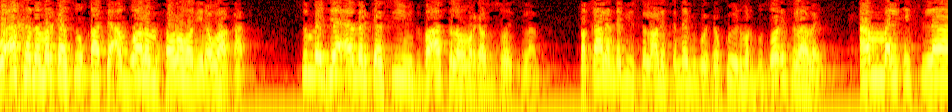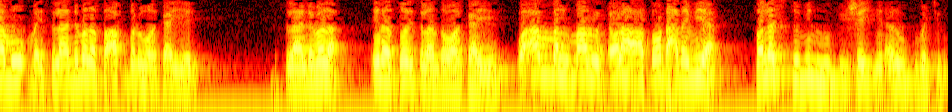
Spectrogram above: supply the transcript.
wa akhada markaasuu qaatay amwaalahum xoolahoodiina waa qaatay uma jaaa markaasuu yimid fa aslama markaasuu soo islaamay faqaala nabiyu sal ly sl nabigu wuxuu ku yihi markuu soo islaamay ama alislaamu ma islaamnimada fa aqbalu waan kaa yeeli islaamnimada inaad soo islaamta waan kaa yeeli wa ama almaalu xoolaha aad soo dhacday miya falastu minhu fii shayin anigu kuma jiro.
